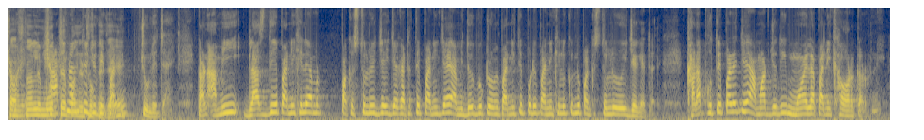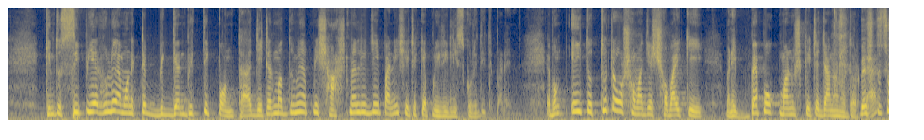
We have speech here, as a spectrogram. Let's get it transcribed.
শ্বাসনালীতে যদি পানি চলে যায়। কারণ আমি গ্লাস দিয়ে পানি খেলে আমার পাকস্থলীর যেই জায়গাটাতে পানি যায় আমি দৈবক্রমে পানিতে পড়ে পানি খেলে কিন্তু পাকস্থলীর ওই জায়গাটায়। খারাপ হতে পারে যে আমার যদি ময়লা পানি খাওয়ার কারণে। কিন্তু সিপিআর হলো এমন একটা বিজ্ঞানভিত্তিক পন্থা যেটার মাধ্যমে আপনি শ্বাসনালীর যে পানি সেটাকে আপনি রিলিজ করে দিতে পারেন। এবং এই তথ্যটাও সমাজের সবাইকে মানে ব্যাপক মানুষকে এটা জানানো দরকার। বেশ কিছু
